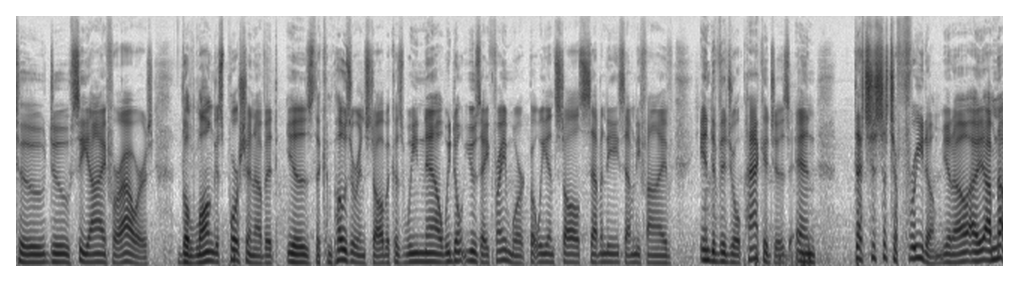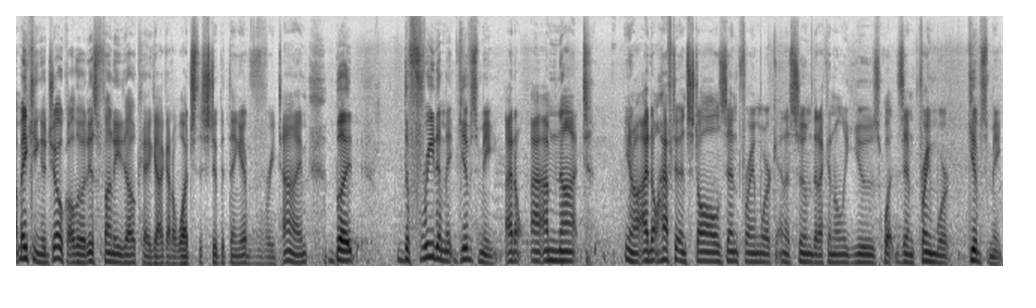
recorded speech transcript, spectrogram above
to do CI for hours, the longest portion of it is the composer install because we now we don't use a framework, but we install 70, 75 individual packages and that's just such a freedom, you know. I, I'm not making a joke, although it is funny. Okay, I got to watch this stupid thing every time, but the freedom it gives me, I don't. I, I'm not, you know, I don't have to install Zend Framework and assume that I can only use what Zend Framework gives me.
